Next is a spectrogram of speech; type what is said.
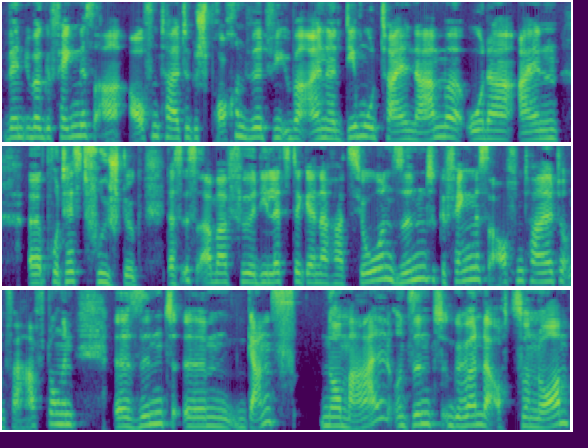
wenn über Gefängnisaufenthalte gesprochen wird wie über eine Demo-Teilnahme oder ein äh, Protestfrühstück. Das ist aber für die letzte Generation sind Gefängnisaufenthalte und Verhaftungen äh, sind ähm, ganz normal und sind gehören da auch zur Norm,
